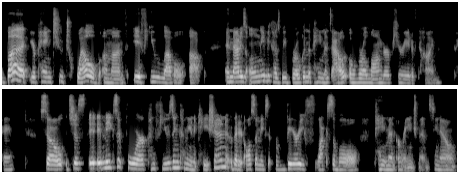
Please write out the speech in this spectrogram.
but you're paying 212 a month if you level up. And that is only because we've broken the payments out over a longer period of time. Okay. So just it, it, makes it for confusing communication, but it also makes it for very flexible payment arrangements. You know,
